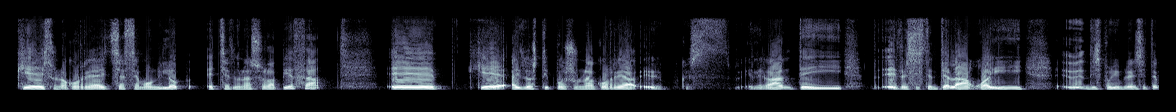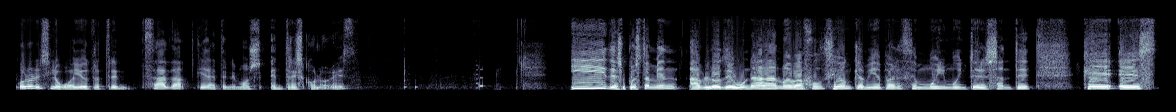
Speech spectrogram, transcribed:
que es una correa hecha, se llama Unilop, hecha de una sola pieza, eh, que hay dos tipos, una correa eh, que es elegante y eh, resistente al agua y eh, disponible en siete colores y luego hay otra trenzada que la tenemos en tres colores. Y después también hablo de una nueva función que a mí me parece muy muy interesante, que es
